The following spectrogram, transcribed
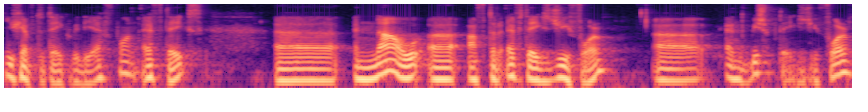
You have to take with the f pawn, f takes. Uh, and now uh, after f takes g4 uh, and bishop takes g4,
